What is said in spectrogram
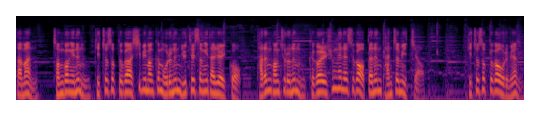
다만 전광에는 기초 속도가 12만큼 오르는 유틸성이 달려있고 다른 광추로는 그걸 흉내낼 수가 없다는 단점이 있죠. 기초 속도가 오르면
